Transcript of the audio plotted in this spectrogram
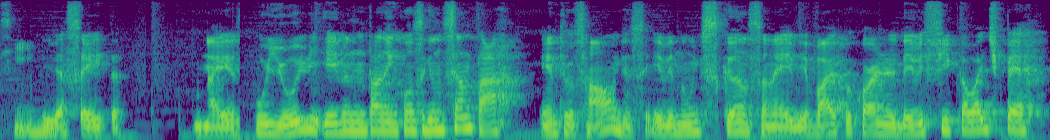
Sim. Ele aceita. Mas o Yui, ele não tá nem conseguindo sentar. Entre os rounds, ele não descansa, né? Ele vai pro corner dele e fica lá de pé.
